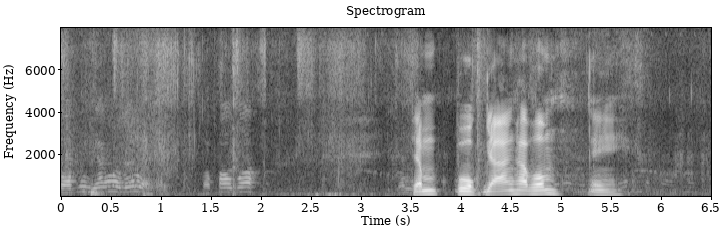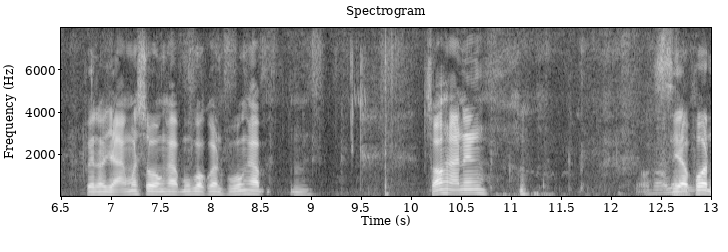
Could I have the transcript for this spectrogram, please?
ตอบเลี้ยงมาเบิ่งเลยตอบเป่าบ่เตรียมปลูกยางครับ ผมนี่เพื่อนเอายางมาส่งครับหมูพวกคนฝูงครับอืมสองหาหนึ่งเสียพ่น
